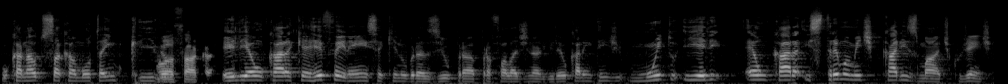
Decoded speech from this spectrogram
o canal do Sakamoto é incrível. Boa, Saka. Ele é um cara que é referência aqui no Brasil pra pra falar de narguilé. O cara entende muito e ele é um cara extremamente carismático, gente.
